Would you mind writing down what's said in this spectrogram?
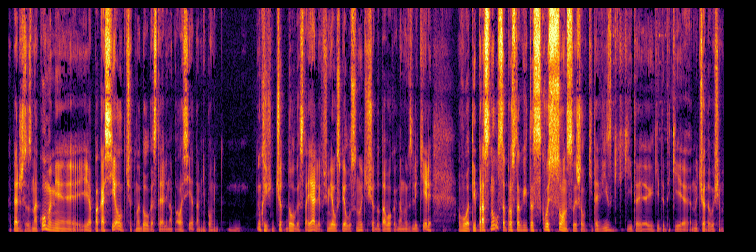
опять же, со знакомыми. Я пока сел, что-то мы долго стояли на полосе, там, не помню, ну, что-то долго стояли. В общем, я успел уснуть еще до того, когда мы взлетели. Вот, и проснулся, просто как-то сквозь сон слышал какие-то визги, какие-то какие такие, ну, что-то, в общем,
